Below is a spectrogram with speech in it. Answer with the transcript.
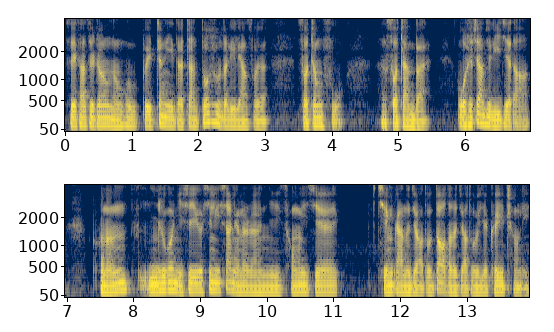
所以它最终能够被正义的占多数的力量所所征服，所战败。我是这样去理解的啊。可能如果你是一个心地善良的人，你从一些情感的角度、道德的角度也可以成立。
